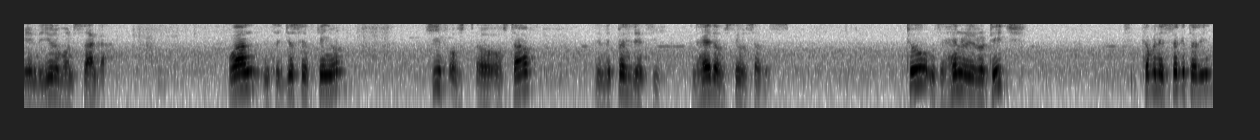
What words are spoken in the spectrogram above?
in the Eurobond saga. One, Mr. Joseph Kinyua, Chief of, uh, of Staff in the Presidency and Head of Civil Service. Two, Mr. Henry Rotich, Cabinet Secretary,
